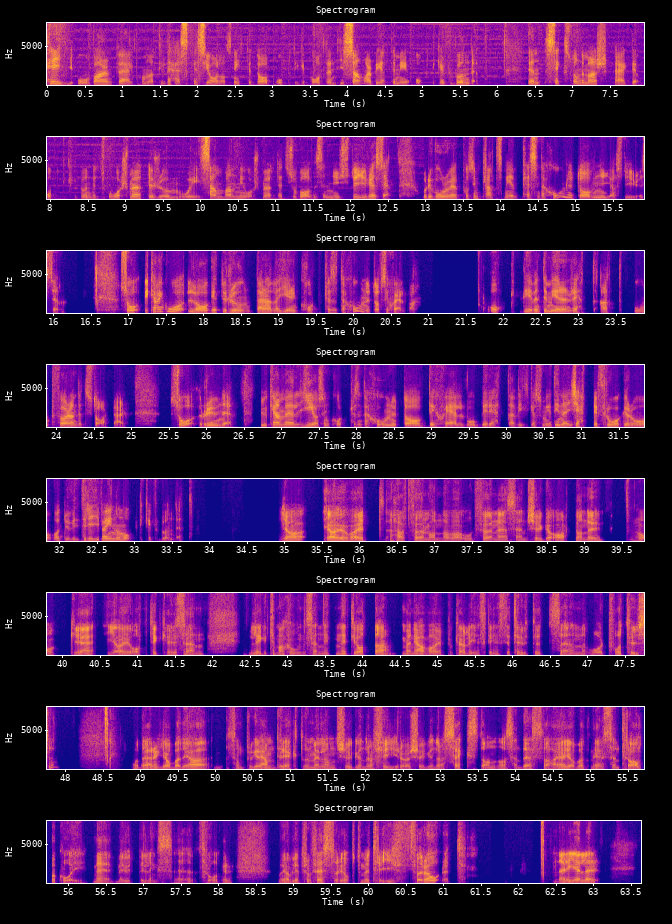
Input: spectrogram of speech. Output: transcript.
Hej och varmt välkomna till det här specialavsnittet av Optikerpodden i samarbete med Optikerförbundet. Den 16 mars ägde Optikerförbundets årsmöte rum och i samband med årsmötet så valdes en ny styrelse och det vore väl på sin plats med en presentation av nya styrelsen. Så vi kan väl gå laget runt där alla ger en kort presentation av sig själva. Och det är väl inte mer än rätt att ordförandet startar. Så Rune, du kan väl ge oss en kort presentation av dig själv och berätta vilka som är dina hjärtefrågor och vad du vill driva inom Optikerförbundet. Ja, jag har ju varit, haft förmånen att vara ordförande sedan 2018 nu och eh, jag är optiker sedan legitimation sedan 1998 men jag har varit på Karolinska institutet sedan år 2000 och där jobbade jag som programdirektor mellan 2004 och 2016 och sedan dess har jag jobbat mer centralt på KI med, med utbildningsfrågor. Och jag blev professor i optometri förra året. När det gäller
